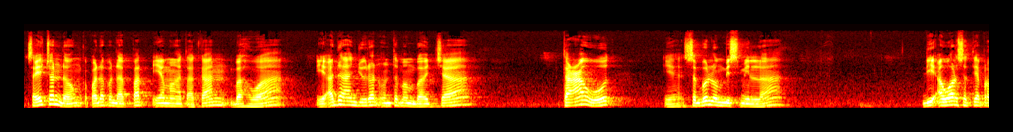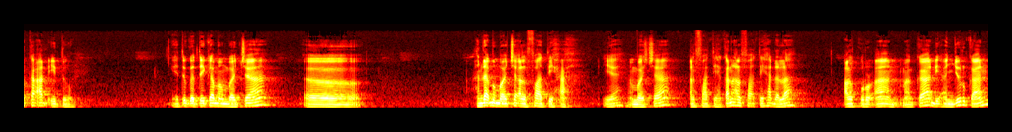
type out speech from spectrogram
saya condong kepada pendapat yang mengatakan bahwa ya ada anjuran untuk membaca ta'awud ya sebelum bismillah di awal setiap rakaat itu itu ketika membaca eh, hendak membaca Al-Fatihah ya membaca Al-Fatihah. Karena Al-Fatihah adalah Al-Qur'an maka dianjurkan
